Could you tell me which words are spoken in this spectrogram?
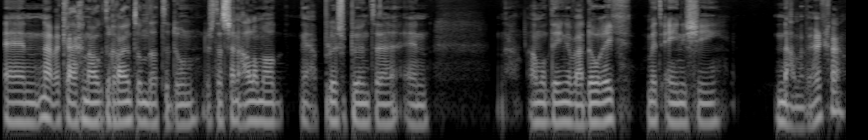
En nou, we krijgen nou ook de ruimte om dat te doen. Dus dat zijn allemaal ja, pluspunten en nou, allemaal dingen waardoor ik met energie naar mijn werk ga.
